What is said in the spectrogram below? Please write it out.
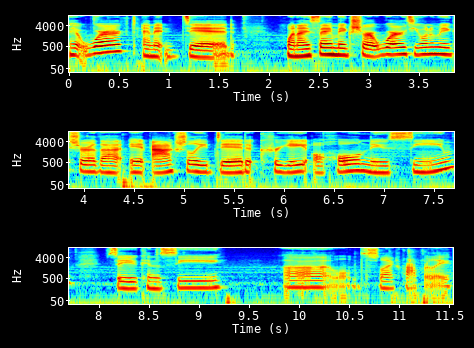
it worked, and it did. When I say make sure it worked, you want to make sure that it actually did create a whole new seam so you can see, uh, it won't select properly.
